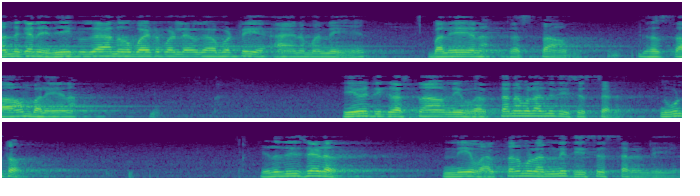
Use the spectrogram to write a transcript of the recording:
అందుకని నీకుగా నువ్వు బయటపడలేవు కాబట్టి ఆయన మన్ని బలేన గస్తాం గ్రస్తాం బలేన. ఏమిటి గ్రస్తాం? నీ వర్తనములన్నీ తీసేస్తాడు. నువ్వుంటావు. ఎందు తీశాడు తీసాడు నీ వర్తనములన్నీ తీసేస్తాడండి.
